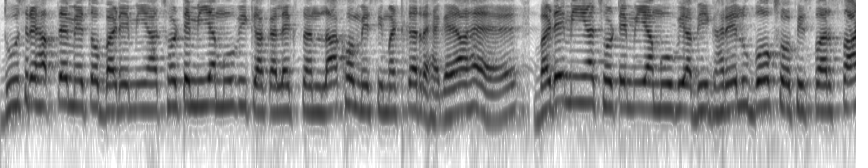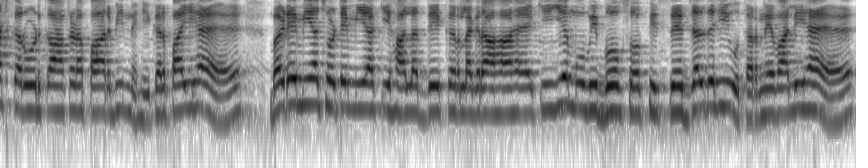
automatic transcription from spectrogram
दूसरे हफ़्ते में तो बड़े मियाँ, छोटे मियाँ मूवी का कलेक्शन लाखों में सिमट कर रह गया है। बड़े मियाँ, छोटे मियाँ मूवी अभी घरेलू बॉक्स ऑफ़िस पर साठ करोड़ का आंकड़ा पार भी नहीं कर पाई है। बड़े मियाँ छोटे मियाँ की हालत देखकर लग रहा है कि ये मूवी बॉक्स ऑफ़िस से जल्द ही उतरने वाली है।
